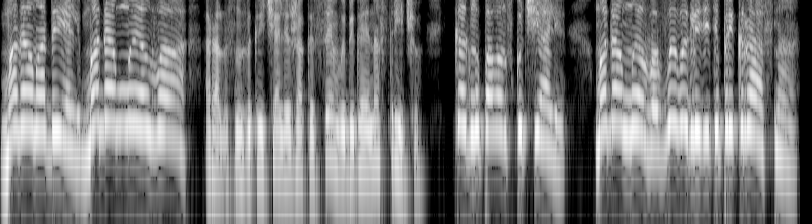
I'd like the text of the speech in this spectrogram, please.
«Мадам Адель! Мадам Мелва!» — радостно закричали Жак и Сэм, выбегая навстречу. «Как мы по вам скучали! Мадам Мелва, вы выглядите прекрасно!»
